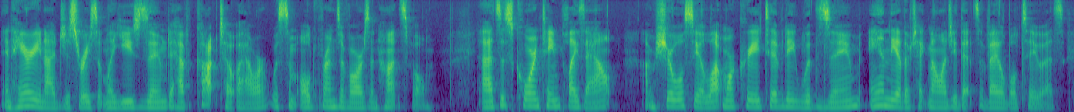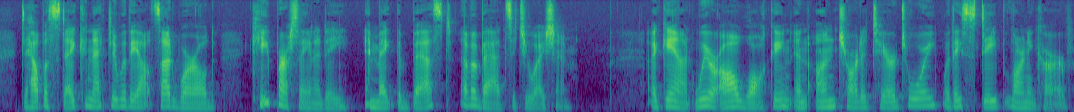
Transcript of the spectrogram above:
And Harry and I just recently used Zoom to have a cocktail hour with some old friends of ours in Huntsville. As this quarantine plays out, I'm sure we'll see a lot more creativity with Zoom and the other technology that's available to us to help us stay connected with the outside world, keep our sanity, and make the best of a bad situation. Again, we are all walking in uncharted territory with a steep learning curve.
